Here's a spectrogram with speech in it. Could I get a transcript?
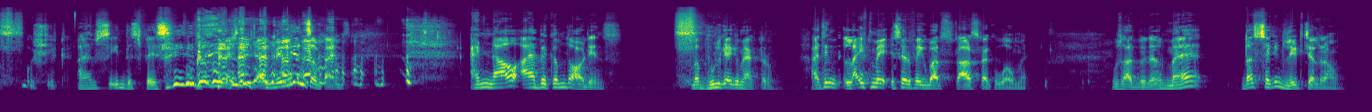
oh shit. I have seen this face millions of times. And now i become the audience. मैं भूल गया कि मैं एक्टर हूँ। आई थिंक लाइफ में सिर्फ़ एक बार स्टार स्ट्रक हुआ हूँ मैं। उस आदमी ने मैं दस सेकंड लेट चल रहा हूँ।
